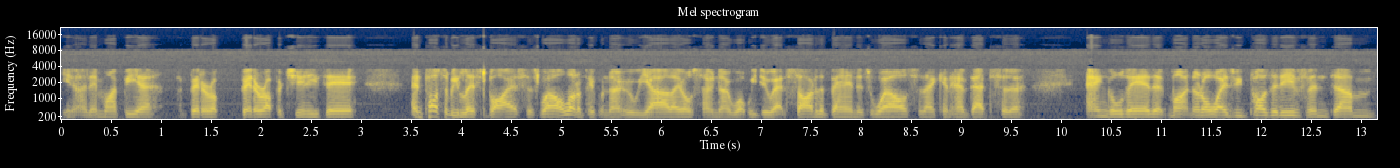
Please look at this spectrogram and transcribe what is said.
you know there might be a, a better better opportunities there, and possibly less bias as well. A lot of people know who we are. They also know what we do outside of the band as well, so they can have that sort of angle there that might not always be positive. And um,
